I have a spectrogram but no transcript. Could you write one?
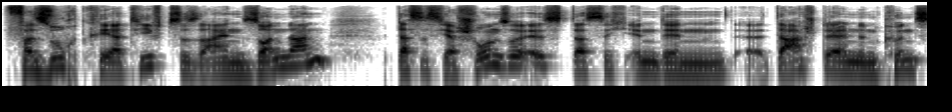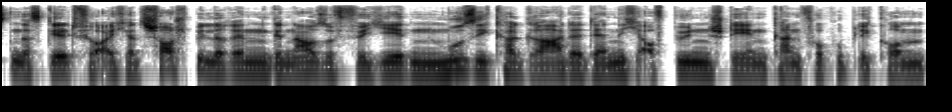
versucht kreativ zu sein, sondern dass es ja schon so ist, dass sich in den äh, darstellenden Künsten, das gilt für euch als Schauspielerin, genauso für jeden Musiker gerade, der nicht auf Bühnen stehen kann vor Publikum,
